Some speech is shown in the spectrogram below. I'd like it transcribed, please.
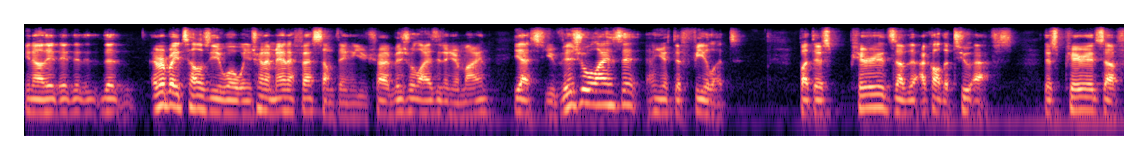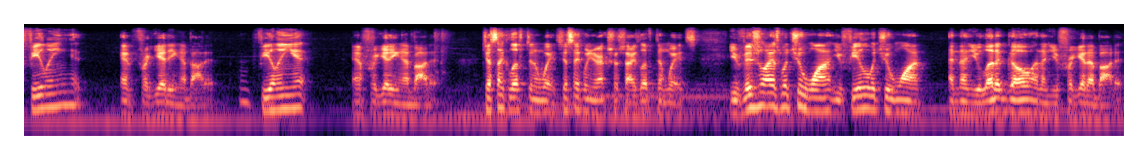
You know, they, they, they, the, everybody tells you, well, when you're trying to manifest something, you try to visualize it in your mind. Yes, you visualize it and you have to feel it. But there's periods of the, I call the two F's. There's periods of feeling it and forgetting about it. Mm-hmm. Feeling it and forgetting about it. Just like lifting weights, just like when you're exercising, lifting weights. You visualize what you want, you feel what you want, and then you let it go and then you forget about it.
